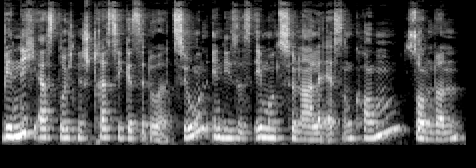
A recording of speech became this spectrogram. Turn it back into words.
wir nicht erst durch eine stressige Situation in dieses emotionale Essen kommen, sondern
